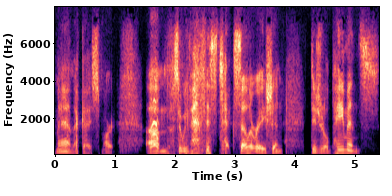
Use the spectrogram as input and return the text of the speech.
man, that guy's smart. Um, so we've had this tech acceleration, digital payments,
